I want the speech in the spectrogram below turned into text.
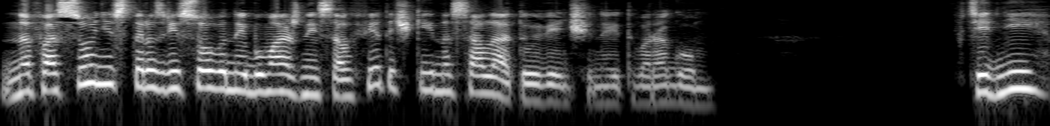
на фасонисто разрисованные бумажные салфеточки и на салаты, увенчанные творогом. В те дни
